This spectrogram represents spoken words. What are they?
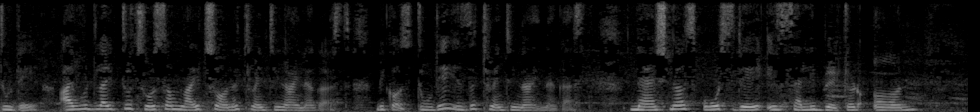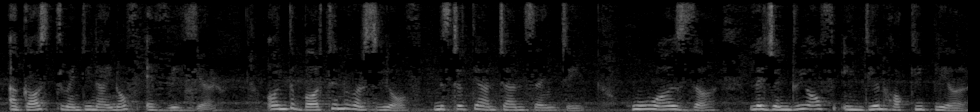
Today, I would like to throw some lights on a 29 August because today is the 29 August. National Sports Day is celebrated on August 29 of every year. On the birth anniversary of Mr. Dhyan Chand Singh Ji, who was the legendary of Indian hockey player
